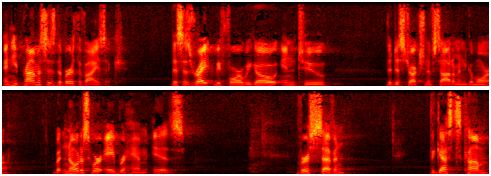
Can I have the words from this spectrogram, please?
and he promises the birth of Isaac. This is right before we go into the destruction of Sodom and Gomorrah. But notice where Abraham is. Verse 7 The guests come,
